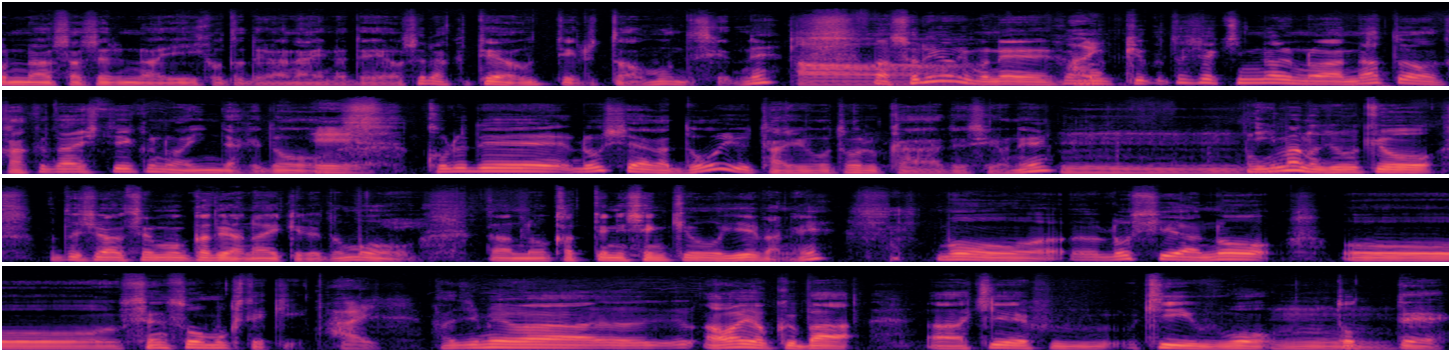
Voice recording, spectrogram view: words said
混乱させるのはいいことではないので、おそらく手は打っているとは思うんですけどね。あまあ、それよりもね、はい、私は気になるのは、NATO が拡大していくのはいいんだけど、えー、これでロシアがどういう対応を取るかですよね。今の状況、私は専門家ではないけれども、あの勝手に戦況を言えばね、もうロシアの戦争目的、はい、初めはあわよくばキエフ、キーウを取って、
